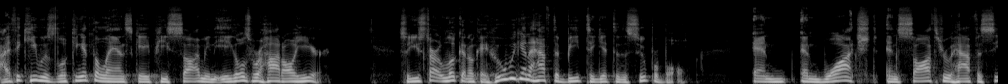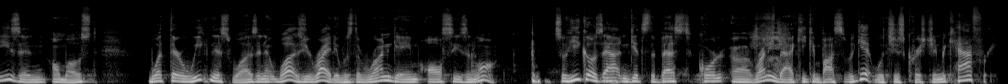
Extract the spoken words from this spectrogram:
I think he was looking at the landscape. He saw. I mean, the Eagles were hot all year, so you start looking. Okay, who are we going to have to beat to get to the Super Bowl? And and watched and saw through half a season almost what their weakness was, and it was. You're right. It was the run game all season long. So he goes out and gets the best corner, uh, running back he can possibly get, which is Christian McCaffrey.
